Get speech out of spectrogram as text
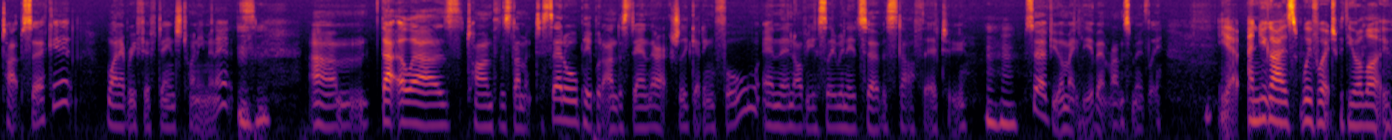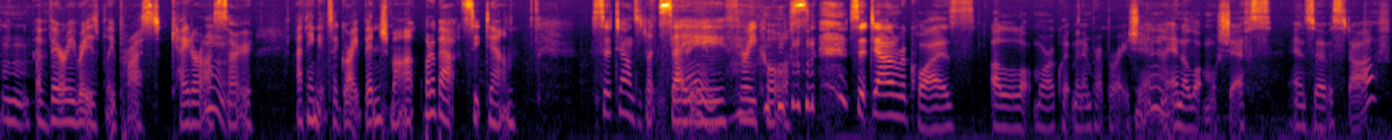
type circuit, one every fifteen to twenty minutes. Mhm. Um, that allows time for the stomach to settle, people to understand they're actually getting full, and then obviously we need service staff there to Mhm. serve you and make the event run smoothly. Yeah, and you guys, we've worked with you a lot. Mhm. A very reasonably priced caterer, Mm. so I think it's a great benchmark. What about sit down? Sit down's a different Let's say game. three course. Sit down requires a lot more equipment and preparation Yeah. and a lot more chefs and service staff.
